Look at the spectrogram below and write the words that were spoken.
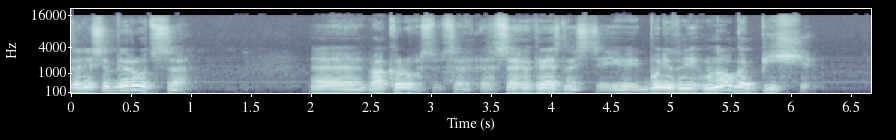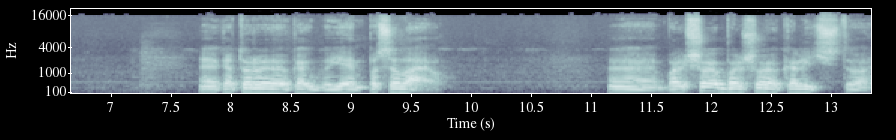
они соберутся э, вокруг всех окрестностей, и будет у них много пищи, э, которую как бы я им посылаю. Большое-большое э, количество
